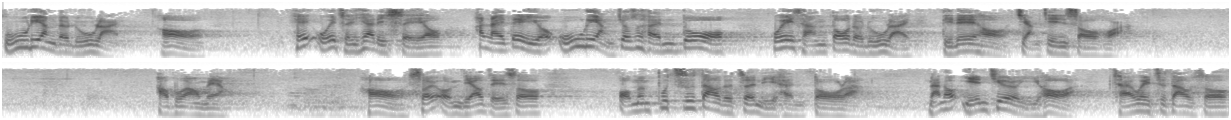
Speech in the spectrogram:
无量的如来哦。嘿，微尘下的谁哦？它来的有无量，就是很多，非常多的如来，伫咧哈讲经说法，好不奥妙？哦，所以我们了解说，我们不知道的真理很多啦。然后研究了以后啊，才会知道说，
